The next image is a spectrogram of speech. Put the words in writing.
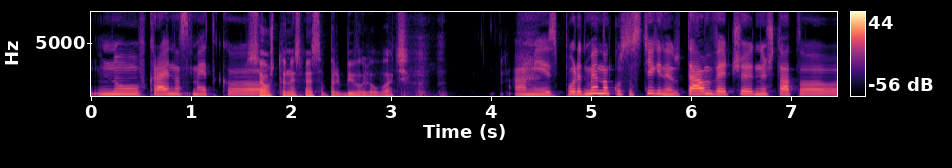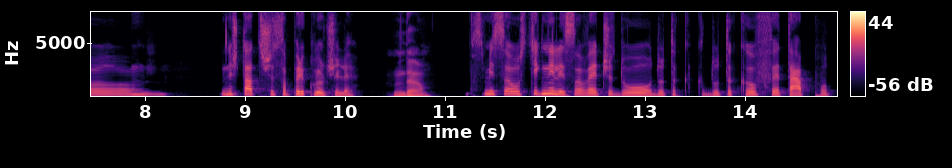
Но в крайна сметка... Все още не сме се прибивали обаче. Ами, според мен, ако се стигне до там, вече нещата, нещата ще са приключили. Да. В смисъл, стигнали са вече до, до, так, до такъв етап от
